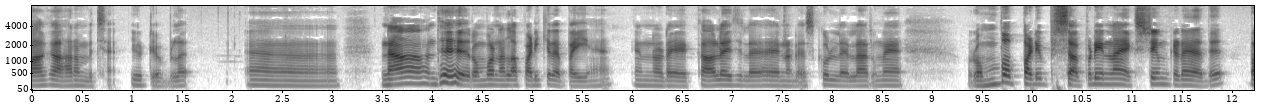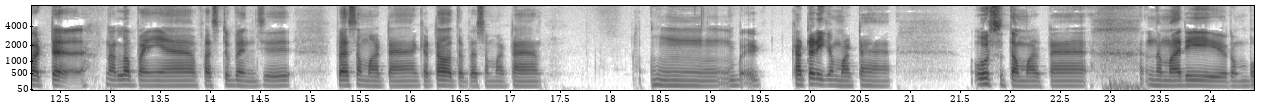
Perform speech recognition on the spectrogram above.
பார்க்க ஆரம்பித்தேன் யூடியூப்பில் நான் வந்து ரொம்ப நல்லா படிக்கிற பையன். என்னோடய காலேஜில் என்னோட ஸ்கூலில் எல்லாருமே ரொம்ப படிப்ஸ் அப்படின்லாம் எக்ஸ்ட்ரீம் கிடையாது. பட்டு நல்ல பையன் ஃபஸ்ட்டு பெஞ்சு பேச மாட்டேன் கெட்ட வார்த்தை பேச மாட்டேன். கட்டடிக்க மாட்டேன் ஊர் சுத்த மாட்டேன். இந்த மாதிரி ரொம்ப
